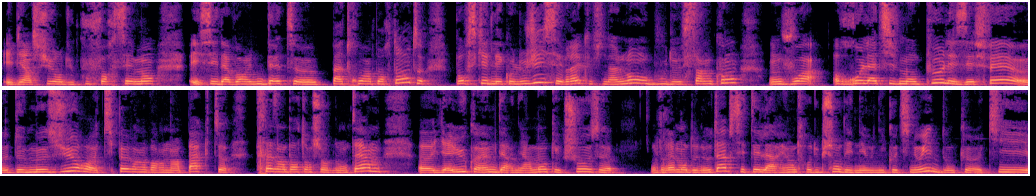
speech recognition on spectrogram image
et bien sûr du coup forcément essayer d'avoir une dette euh, pas trop importante. Pour ce qui est de l'écologie, c'est vrai que finalement au bout de cinq ans, on voit relativement peu les effets euh, de mesures qui peuvent avoir un impact très important sur le long terme. Euh, il y a eu quand même dernièrement quelque chose vraiment de notable, c'était la réintroduction des néonicotinoïdes, donc qui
